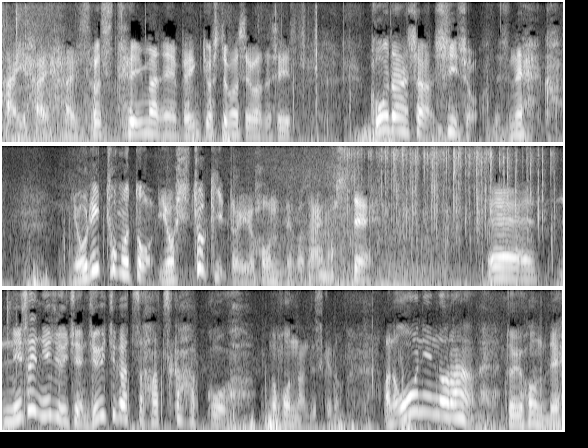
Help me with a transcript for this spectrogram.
はいはいはい。そして今ね勉強してましたよ私。講談社新書ですね。頼朝と義時という本でございまして、えー、2021年11月20日発行の本なんですけど、あの、応仁の乱という本で、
